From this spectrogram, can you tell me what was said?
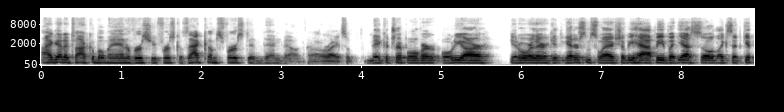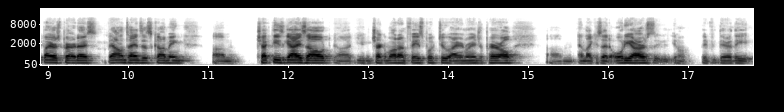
I gotta talk about my anniversary first because that comes first and then Valentine's. All right, so make a trip over ODR, get over there, get, get her some swag. She'll be happy. But yes, so like I said, Gift Buyer's Paradise, Valentine's is coming. Um, check these guys out. Uh, you can check them out on Facebook too, Iron Range Apparel. Um, and like I said, ODRs, you know, they- they're the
